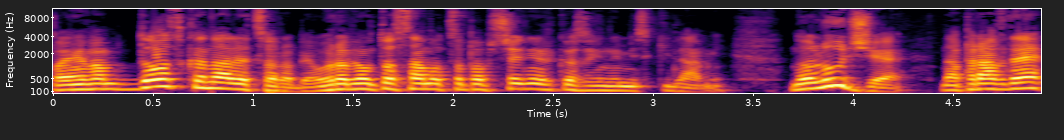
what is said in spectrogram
Powiem wam doskonale, co robią. Robią to samo, co poprzednie, tylko z innymi skillami. No ludzie, naprawdę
